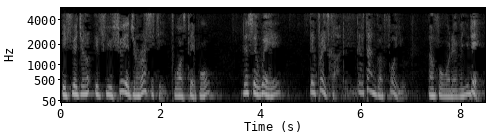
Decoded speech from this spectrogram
if, you if you show your generosity towards people, there's a way they praise God. They thank God for you and for whatever you did.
